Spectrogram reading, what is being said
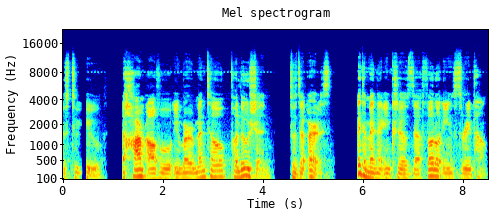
to you the harm of environmental pollution to the earth. It mainly includes the following three points.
